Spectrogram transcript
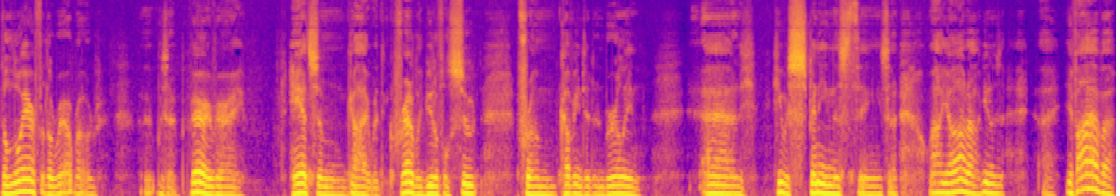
the lawyer for the railroad was a very very handsome guy with incredibly beautiful suit from Covington and Burling, and he was spinning this thing. He said, "Well, Your Honor, you know, uh, if I have a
